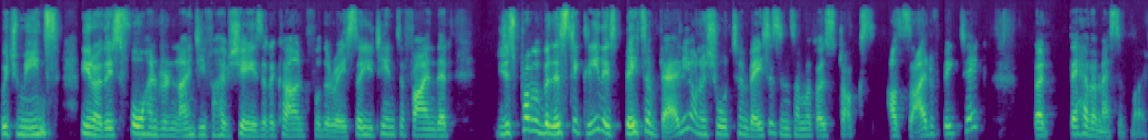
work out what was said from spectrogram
which means you know there's 495 shares that account for the rest so you tend to find that just probabilistically there's better value on a short-term basis in some of those stocks outside of big tech but they have a massive moat.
